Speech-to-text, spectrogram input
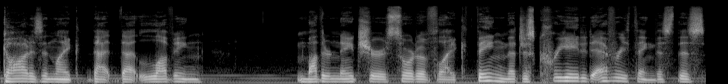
God is in like that that loving mother nature sort of like thing that just created everything. This this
